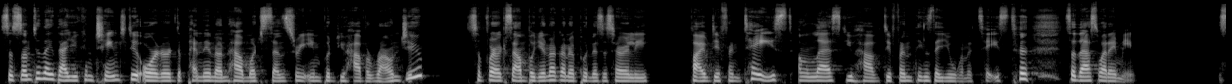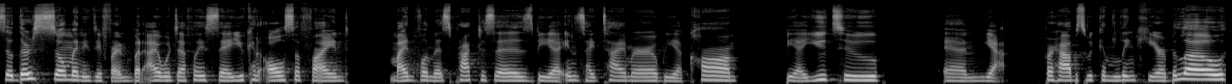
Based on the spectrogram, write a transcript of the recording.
So, something like that, you can change the order depending on how much sensory input you have around you. So, for example, you're not going to put necessarily five different tastes unless you have different things that you want to taste. so, that's what I mean. So, there's so many different, but I would definitely say you can also find mindfulness practices via Insight Timer, via Calm, via YouTube. And yeah, perhaps we can link here below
